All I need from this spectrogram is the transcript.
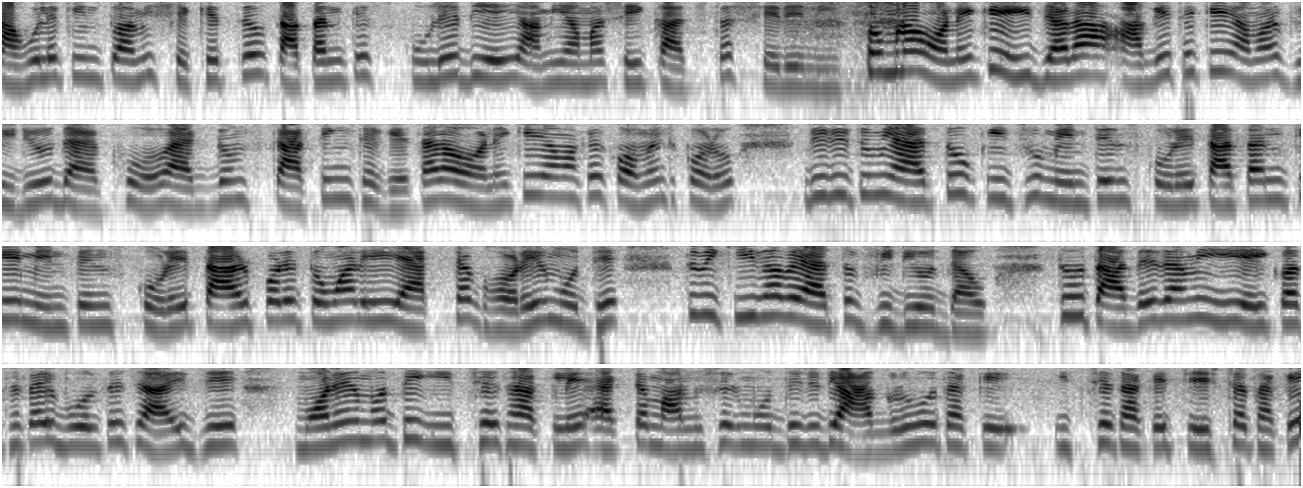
তাহলে কিন্তু আমি সেক্ষেত্রেও তাতানকে স্কুলে দিয়েই আমি আমার সেই কাজটা সেরে নিই। তোমরা অনেকেই যারা আগে থেকেই আমার ভিডিও দেখো, একদম স্টার্টিং থেকে, তারা অনেকেই আমাকে কমেন্ট করো, দিদি, তুমি এত কিছু মেনটেন্স করে, তাতানকে মেনটেন্স করে, তারপরে তোমার এই একটা ঘরের মধ্যে তুমি কীভাবে এত ভিডিও দাও? তো তাদের আমি এই কথাটাই বলতে চাই যে, মনের মধ্যে ইচ্ছে থাকলে, একটা মানুষের মধ্যে যদি আগ্রহ থাকে, ইচ্ছে থাকে, চেষ্টা থাকে,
